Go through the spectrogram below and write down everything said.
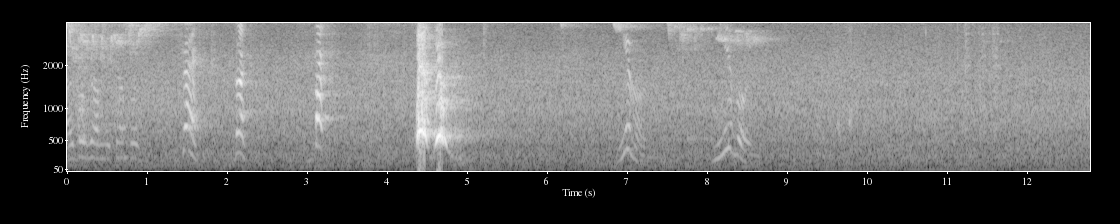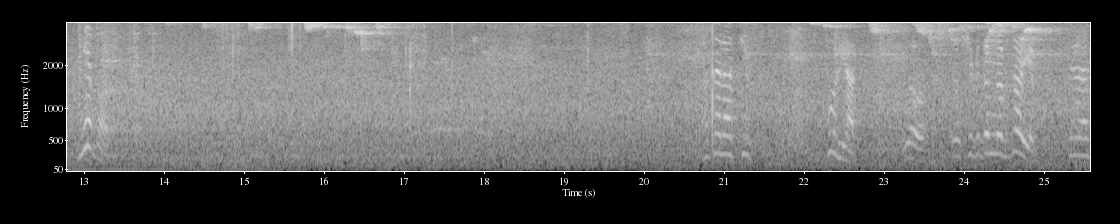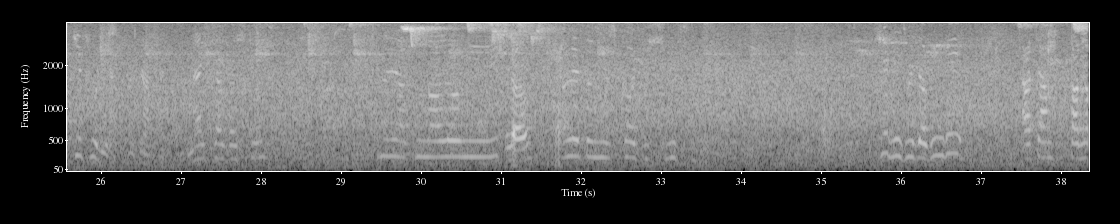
Albo zamykam, bo... Fe! Baks! Baks! Nie wolno. Nie wolno. Nie wolno. A teraz cię furiat. No, ja się wydam nawzajem. Teraz cię furiat. No i co gościu? No jaki malunik. No. Ale to nie szkodzi, śliczny. Siedliśmy do windy, a tam pan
